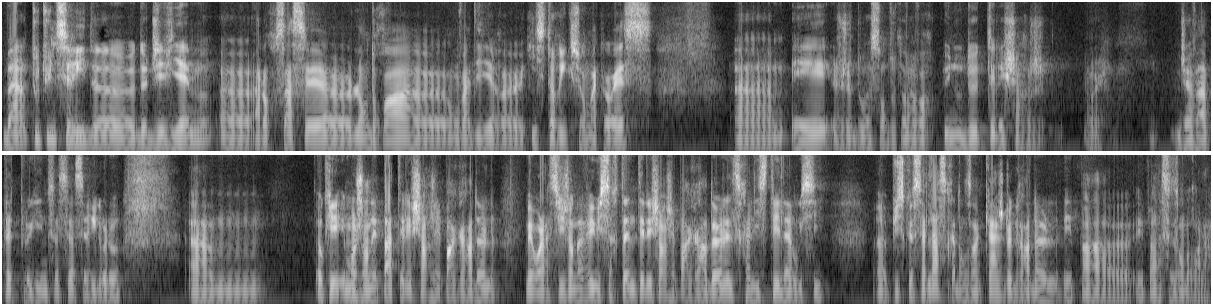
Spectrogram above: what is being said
ben, toute une série de, JVM. Euh, alors ça, c'est euh, l'endroit, euh, on va dire, historique sur macOS, et je dois sans doute en avoir une ou deux télécharges. Java Applet Plugin, ça c'est assez rigolo. Ok, moi j'en ai pas téléchargé par Gradle, mais voilà, si j'en avais eu certaines téléchargées par Gradle, elles seraient listées là aussi, puisque celle-là serait dans un cache de Gradle et pas, et pas à ces endroits-là.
